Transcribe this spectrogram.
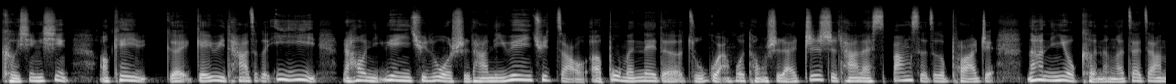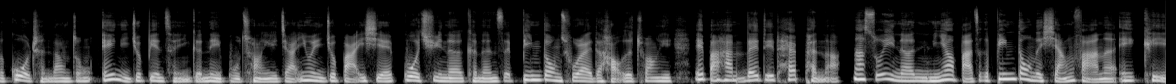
可行性哦，可以。给给予它这个意义，然后你愿意去落实它，你愿意去找呃部门内的主管或同事来支持他来 sponsor 这个 project，然后你有可能啊在这样的过程当中，哎，你就变成一个内部创业家，因为你就把一些过去呢可能在冰冻出来的好的创意，哎，把它 let it happen 啊，那所以呢，你要把这个冰冻的想法呢，哎，可以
